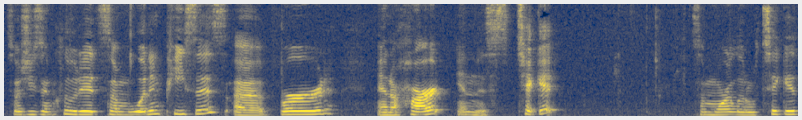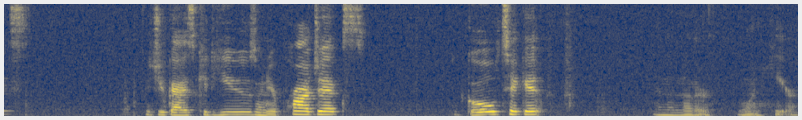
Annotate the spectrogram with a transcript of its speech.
So she's included some wooden pieces, a bird and a heart in this ticket. Some more little tickets that you guys could use on your projects. Gold ticket. And another one here.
